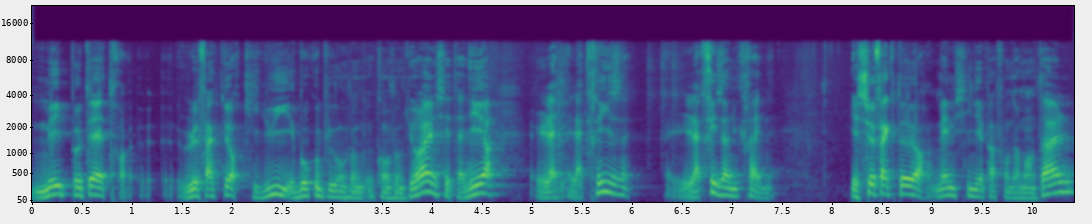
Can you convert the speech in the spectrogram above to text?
mais peut-être le facteur qui, lui, est beaucoup plus conjoncturel, c'est-à-dire la, crise, la crise en Ukraine. Et ce facteur, même s'il n'est pas fondamental,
